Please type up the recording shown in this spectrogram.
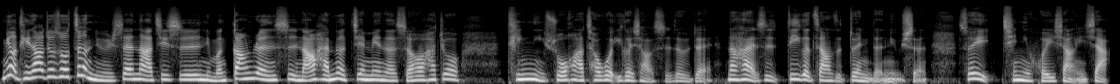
你有提到就是说这个女生呢、其实你们刚认识，然后还没有见面的时候，她就。听你说话超过一个小时，对不对？那她也是第一个这样子对你的女生，所以请你回想一下，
